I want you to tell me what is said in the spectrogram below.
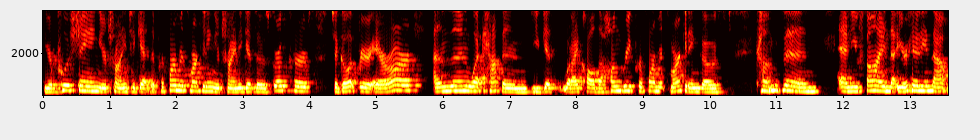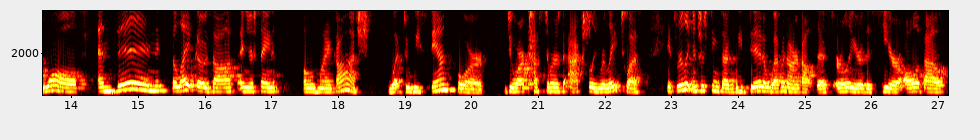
you're pushing, you're trying to get the performance marketing, you're trying to get those growth curves to go up for your ARR. And then what happens? You get what I call the hungry performance marketing ghost comes in and you find that you're hitting that wall. And then the light goes off and you're saying, oh my gosh, what do we stand for? Do our customers actually relate to us? It's really interesting, Doug. We did a webinar about this earlier this year, all about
